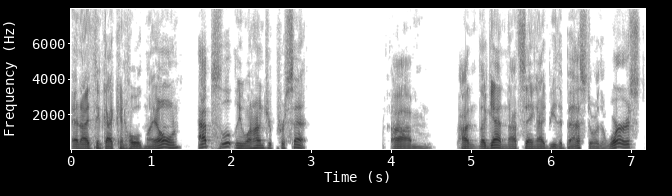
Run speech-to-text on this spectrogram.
And I think I can hold my own. Absolutely, 100%. Um, again, not saying I'd be the best or the worst,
